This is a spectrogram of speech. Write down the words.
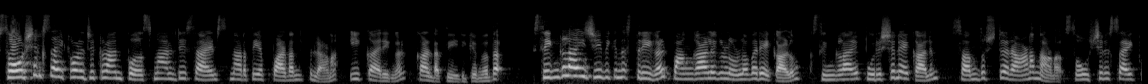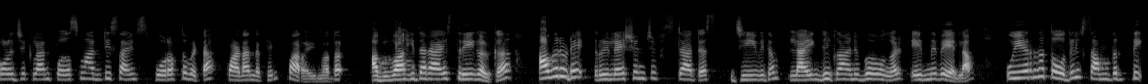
Social psychological and personality science നടത്തിയ പഠനത്തിലാണ് ഈ കാര്യങ്ങൾ കണ്ടെത്തിയിരിക്കുന്നത്. സിംഗിളായി ജീവിക്കുന്ന സ്ത്രീകൾ പങ്കാളികളുള്ളവരെക്കാളും സിംഗിളായ പുരുഷനേക്കാളും സന്തുഷ്ടരാണെന്നാണ് social psychological and personality science പുറത്തുവിട്ട പഠനത്തിൽ പറയുന്നത്. അവിവാഹിതരായ സ്ത്രീകൾക്ക് അവരുടെ റിലേഷൻഷിപ്പ് സ്റ്റാറ്റസ് ജീവിതം ലൈംഗികാനുഭവങ്ങൾ എന്നിവയെല്ലാം ഉയർന്ന തോതിൽ സംതൃപ്തി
